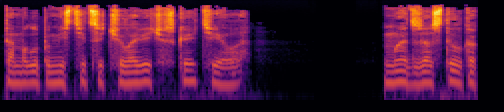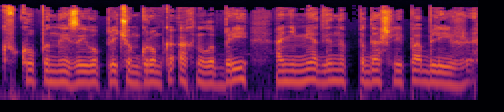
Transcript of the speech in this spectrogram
там могло поместиться человеческое тело. Мэт застыл, как вкопанный, за его плечом громко ахнула Бри, они медленно подошли поближе.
